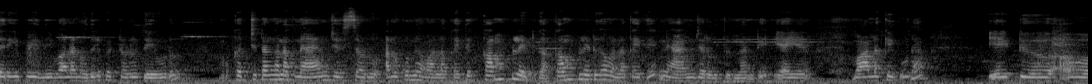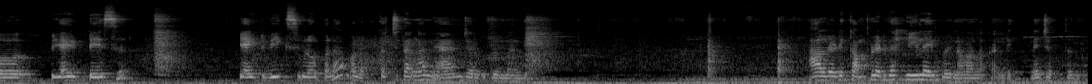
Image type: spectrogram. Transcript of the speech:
జరిగిపోయింది వాళ్ళని వదిలిపెట్టాడు దేవుడు. ఖచ్చితంగా నాకు న్యాయం చేస్తాడు అనుకునే వాళ్ళకైతే కంప్లీట్గా కంప్లీట్గా వాళ్ళకైతే న్యాయం జరుగుతుందండి. వాళ్ళకి కూడా eight eight days eight weeks లోపల వాళ్ళకు ఖచ్చితంగా న్యాయం జరుగుతుందండి. ఆల్రెడీ కంప్లీట్గా హీల్ అయిపోయిన వాళ్ళకండి నేను చెప్తుంది.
